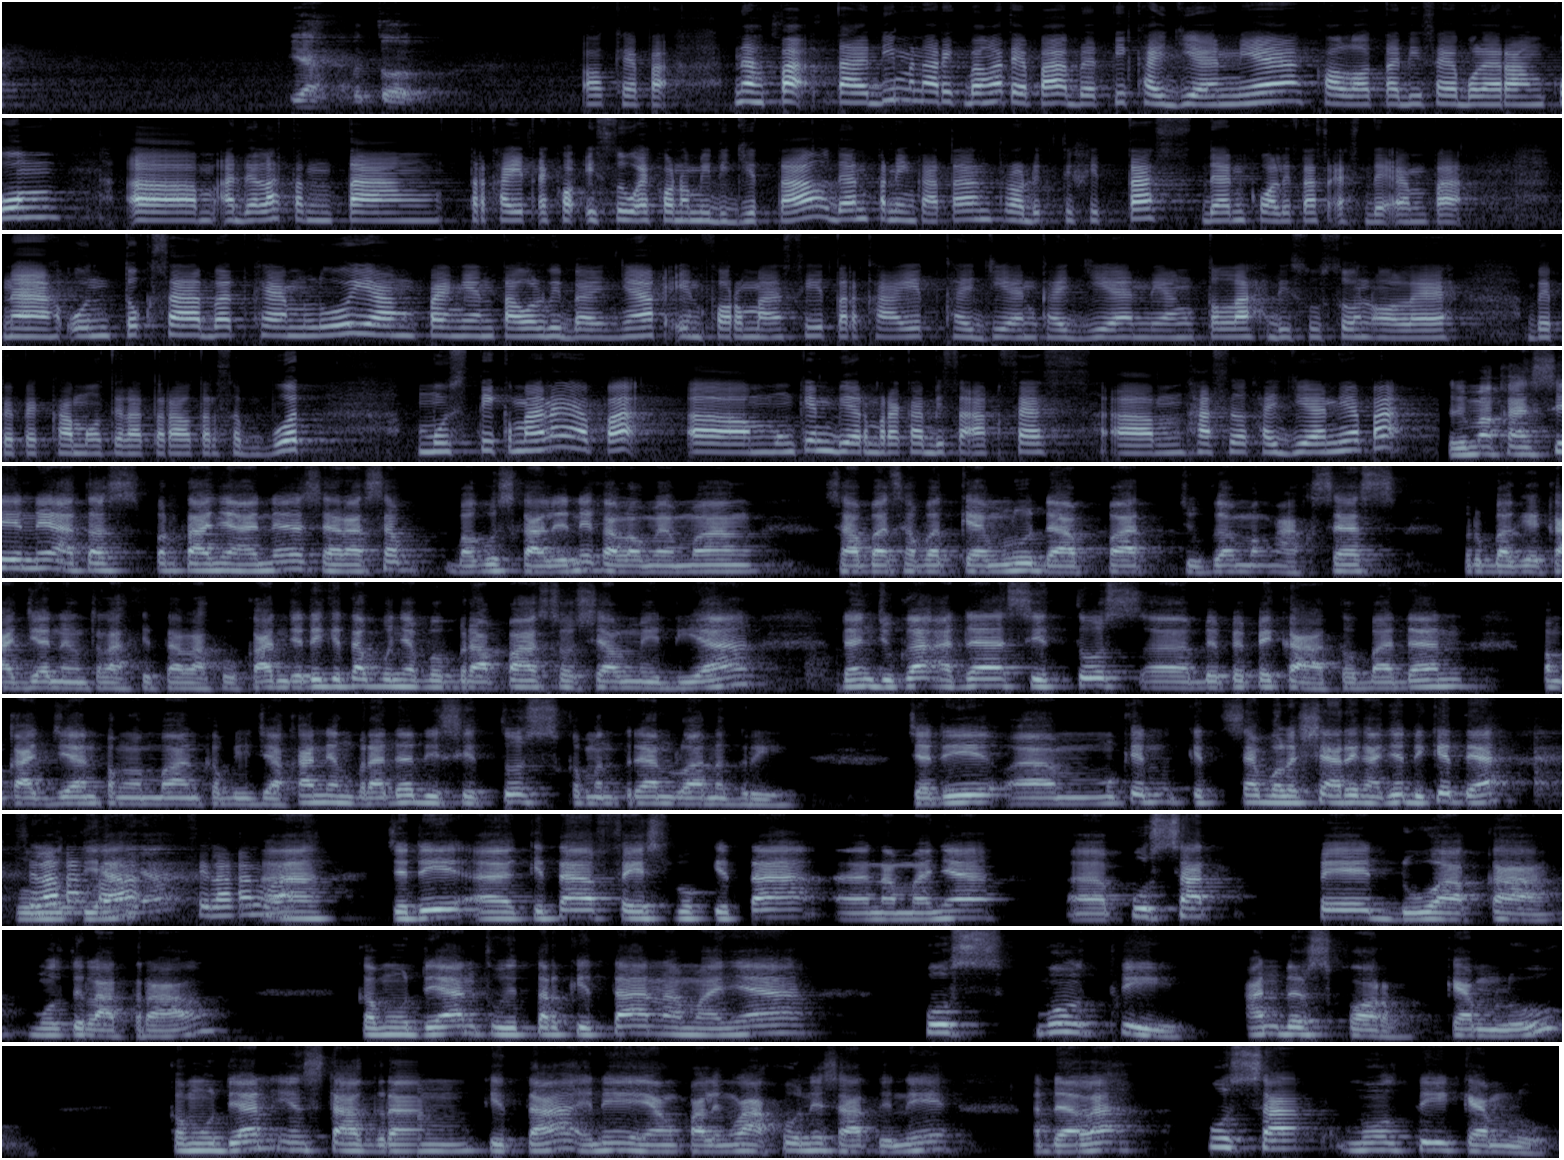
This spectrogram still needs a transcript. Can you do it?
Ya, betul. Oke Pak. Nah Pak, tadi menarik banget ya Pak, berarti kajiannya kalau tadi saya boleh rangkum um, adalah tentang terkait eko, isu ekonomi digital dan peningkatan produktivitas dan kualitas SDM Pak. Nah, untuk sahabat Kemlu yang pengen tahu lebih banyak informasi terkait kajian-kajian yang telah disusun oleh BPPK multilateral tersebut, mesti ke mana ya Pak? Um, mungkin biar mereka bisa akses um, hasil kajiannya Pak. Terima kasih ini atas pertanyaannya. Saya rasa bagus sekali ini kalau memang sahabat-sahabat Kemlu dapat juga mengakses berbagai kajian yang telah kita lakukan. Jadi kita punya beberapa sosial media dan juga ada situs eh, BPPK atau Badan Pengkajian Pengembangan Kebijakan yang berada di situs Kementerian Luar Negeri. Jadi um, mungkin kita, saya boleh sharing aja dikit ya, Bu Silakan Mutia. Pak. Silakan Pak. Uh, jadi uh, kita Facebook kita uh, namanya uh, Pusat P2K Multilateral. Kemudian Twitter kita namanya Pus Multi underscore Kemlu. Kemudian Instagram kita, ini yang paling laku ini saat ini adalah Pusat Multi Kemlu.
